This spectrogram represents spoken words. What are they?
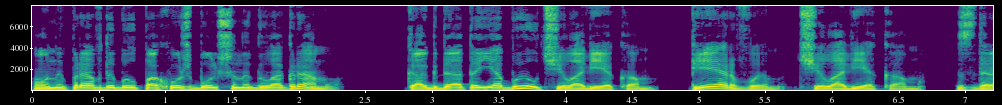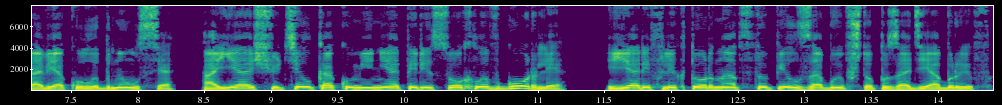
он и правда был похож больше на голограмму. «Когда-то я был человеком. Первым человеком». Здоровяк улыбнулся, а я ощутил, как у меня пересохло в горле. Я рефлекторно отступил, забыв, что позади обрыв.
